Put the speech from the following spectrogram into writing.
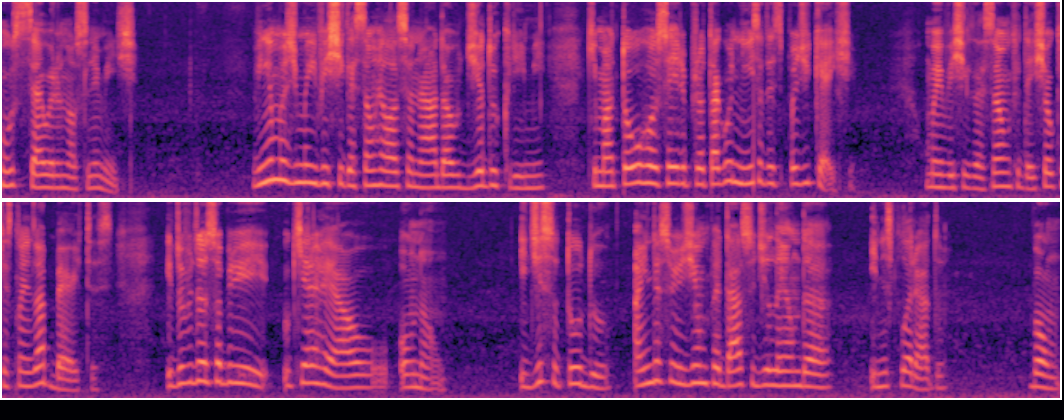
o céu era o nosso limite. Vínhamos de uma investigação relacionada ao dia do crime que matou o roceiro protagonista desse podcast. Uma investigação que deixou questões abertas e dúvidas sobre o que era real ou não. E disso tudo, ainda surgia um pedaço de lenda inexplorado. Bom,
